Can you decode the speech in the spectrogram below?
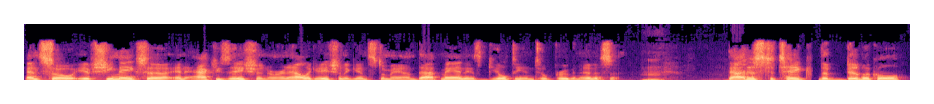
And so if she makes a, an accusation or an allegation against a man, that man is guilty until proven innocent. Mm. That is to take the biblical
